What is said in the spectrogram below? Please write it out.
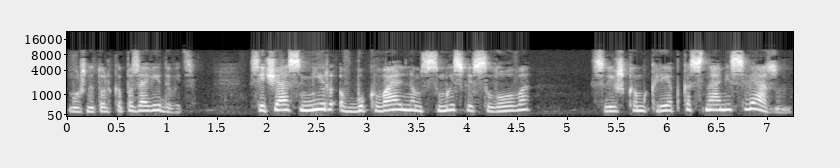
можно только позавидовать. Сейчас мир в буквальном смысле слова слишком крепко с нами связан.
